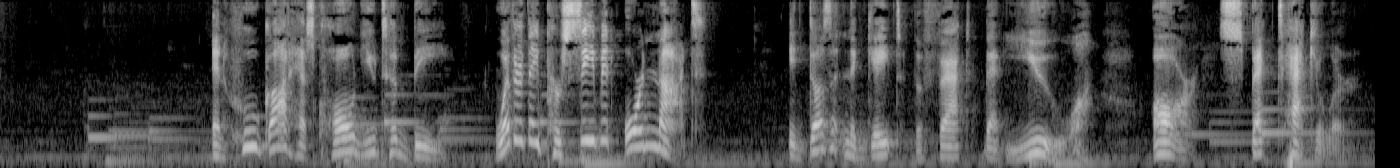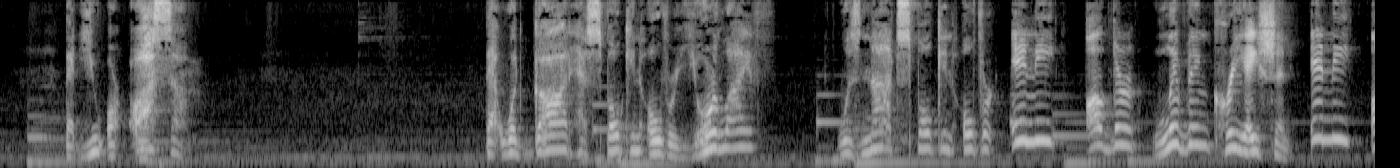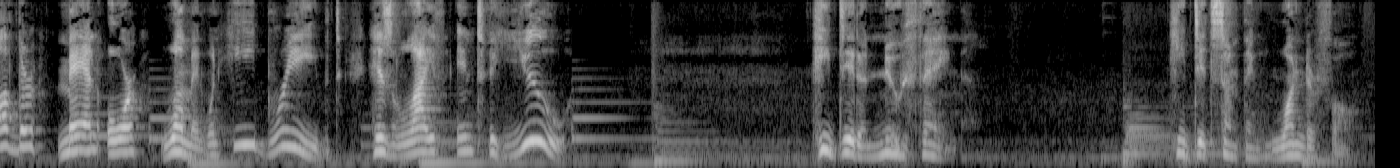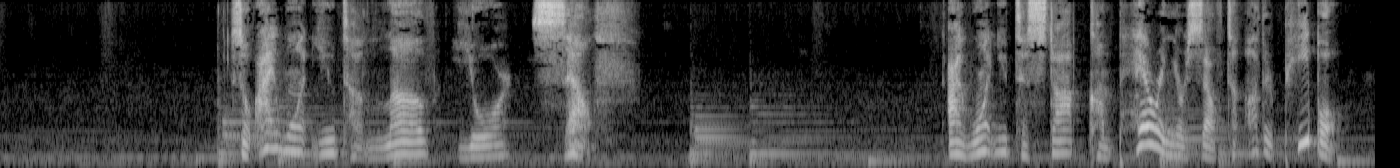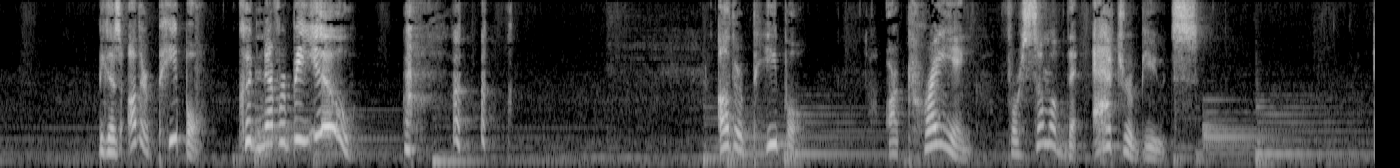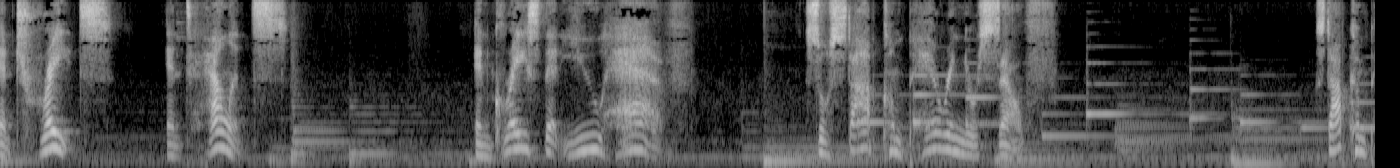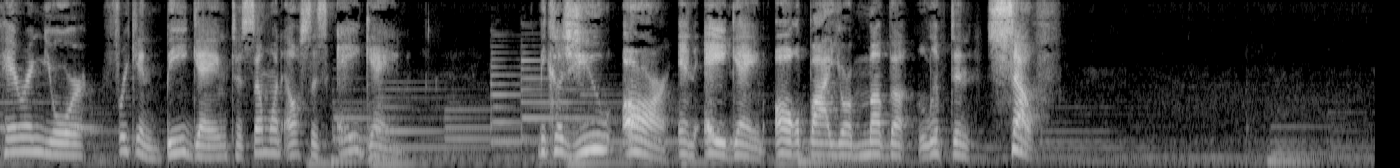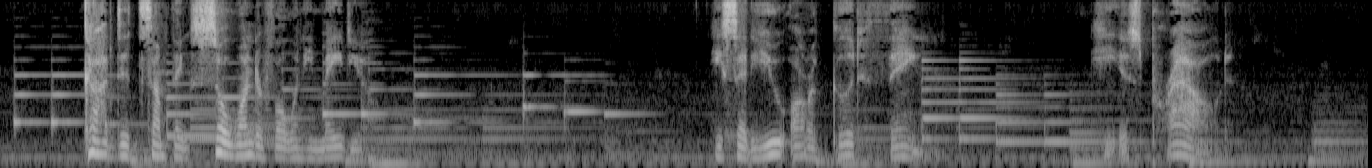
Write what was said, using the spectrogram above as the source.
and who God has called you to be. Whether they perceive it or not, it doesn't negate the fact that you are spectacular, that you are awesome, that what God has spoken over your life was not spoken over any other living creation, any other man or woman. When he breathed his life into you, he did a new thing. He did something wonderful. So I want you to love yourself. I want you to stop comparing yourself to other people because other people could never be you. Other people are praying for some of the attributes and traits and talents and grace that you have. So stop comparing yourself Stop comparing your freaking B game to someone else's A game. Because you are an A game all by your mother lifting self. God did something so wonderful when He made you. He said, You are a good thing. He is proud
